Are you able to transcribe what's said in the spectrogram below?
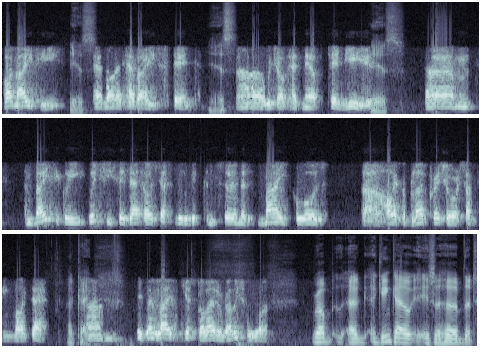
I'm 80, yes, and I have a stent, yes, uh, which I've had now for 10 years, yes. Um, and basically, when she said that, I was just a little bit concerned that it may cause uh, hyper blood pressure or something like that. Okay. Um, is that just a load of rubbish or what? Rob, uh, ginkgo is a herb that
